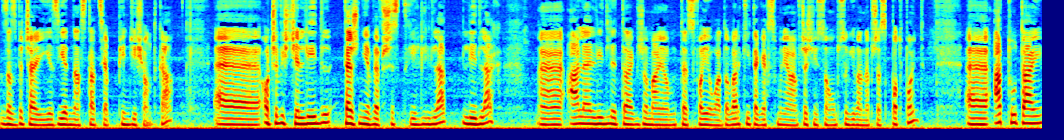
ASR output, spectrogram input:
zazwyczaj jest jedna stacja 50 E, oczywiście Lidl, też nie we wszystkich Lidla, Lidlach, e, ale Lidly także mają te swoje ładowarki, tak jak wspomniałem wcześniej, są obsługiwane przez Podpoint, e, a tutaj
